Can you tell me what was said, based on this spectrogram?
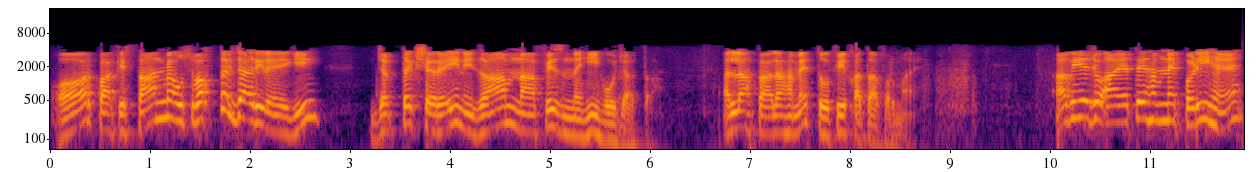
اور پاکستان میں اس وقت تک جاری رہے گی جب تک شرعی نظام نافذ نہیں ہو جاتا۔ اللہ تعالی ہمیں توفیق عطا فرمائے۔ اب یہ جو آیتیں ہم نے پڑھی ہیں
